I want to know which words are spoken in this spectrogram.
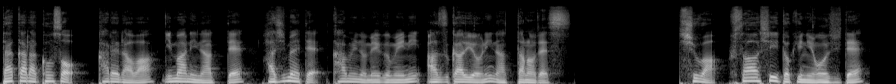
だからこそ彼らは今になって初めて神の恵みに預かるようになったのです。主はふさわしい時に応じて、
